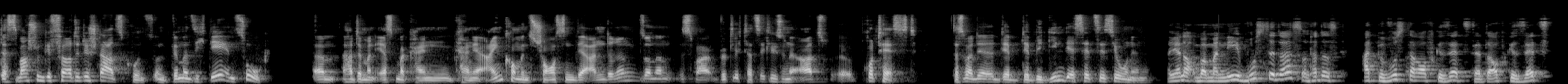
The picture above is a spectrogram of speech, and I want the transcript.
das war schon geförderte Staatskunst. Und wenn man sich der entzog, ähm, hatte man erstmal kein, keine Einkommenschancen der anderen, sondern es war wirklich tatsächlich so eine Art äh, Protest. Das war der, der, der Beginn der Sezessionen. Ja, genau, aber Manet wusste das und hat das, hat bewusst darauf gesetzt. Er hat darauf gesetzt,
